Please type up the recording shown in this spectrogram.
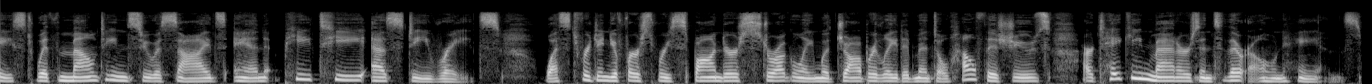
faced with mounting suicides and PTSD rates. West Virginia first responders struggling with job related mental health issues are taking matters into their own hands.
